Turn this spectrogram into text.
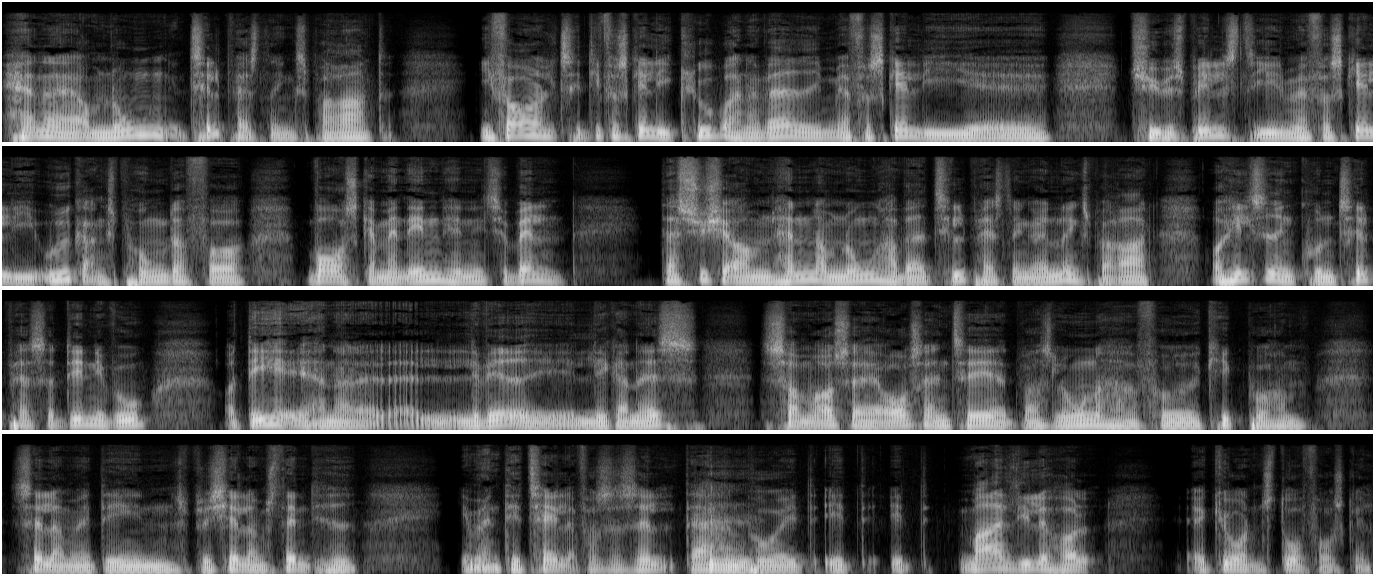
han er om nogen tilpasningsparat i forhold til de forskellige klubber, han har været i, med forskellige øh, typer spillestil, med forskellige udgangspunkter for, hvor skal man ende hen i tabellen der synes jeg, om han om nogen har været tilpasning og ændringsparat, og hele tiden kunne tilpasse sig det niveau. Og det, han har leveret i Leganes, som også er årsagen til, at Barcelona har fået kig på ham, selvom det er en speciel omstændighed, jamen det taler for sig selv. Der er mm. han på et, et, et meget lille hold øh, gjort en stor forskel.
